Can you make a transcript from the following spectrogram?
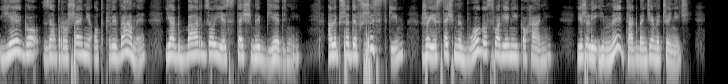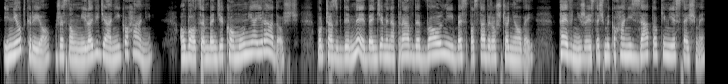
Jego zaproszenie, odkrywamy, jak bardzo jesteśmy biedni, ale przede wszystkim, że jesteśmy błogosławieni i kochani. Jeżeli i my tak będziemy czynić, inni odkryją, że są mile widziani i kochani. Owocem będzie komunia i radość, podczas gdy my będziemy naprawdę wolni i bez postawy roszczeniowej, pewni, że jesteśmy kochani za to, kim jesteśmy,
